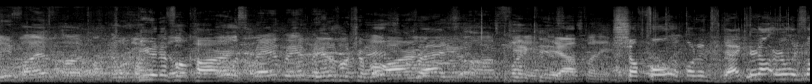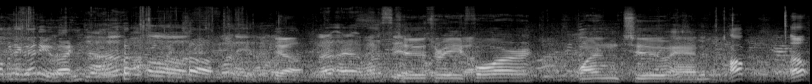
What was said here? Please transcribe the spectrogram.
revive. Uh, Beautiful card. Oh, ram, ram, ram. Beautiful triple ram. R. It's funny. Yeah. That's funny. Shuffle opponent's deck. You're not early summoning anything. Yeah. Oh, funny. Yeah. I, I, I want to see two, it. three, four. One, two, and up. Oh,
